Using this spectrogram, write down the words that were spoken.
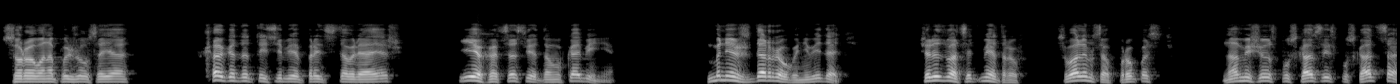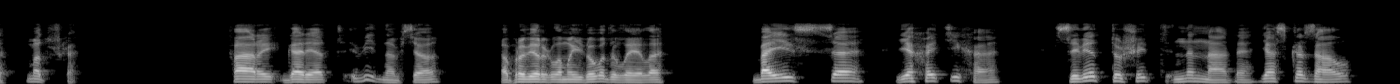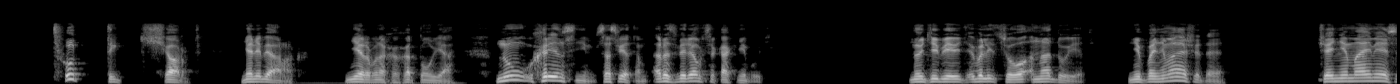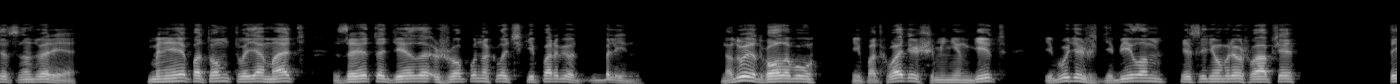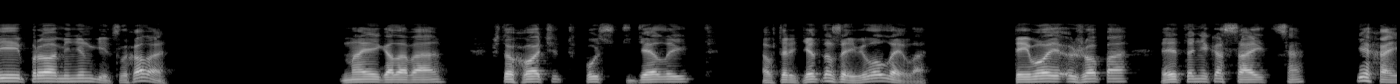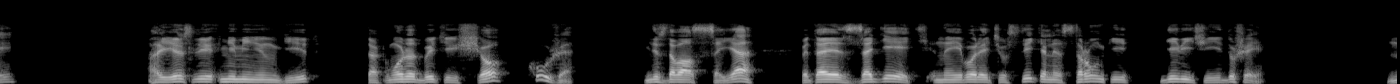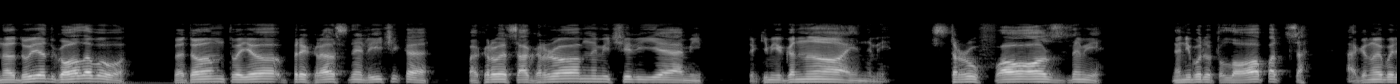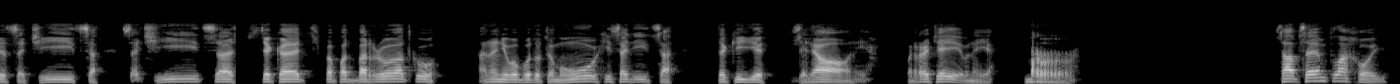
Сурово напыжился я. Как это ты себе представляешь? Ехать со светом в кабине? Мне ж дорогу не видать. Через двадцать метров свалимся в пропасть. Нам еще спускаться и спускаться, матушка. Фары горят, видно все, — опровергла мои доводы Лейла. Боишься, ехать тихо. Свет тушить не надо, я сказал. Тут ты черт! Не ребенок! — нервно хохотнул я. — Ну, хрен с ним, со светом, разберемся как-нибудь. — Но тебе ведь в лицо надует. Не понимаешь это? Че не май месяц на дворе. Мне потом твоя мать за это дело жопу на клочки порвет, блин. Надует голову, и подхватишь менингит, и будешь дебилом, если не умрешь вообще. Ты про менингит слыхала? Моя голова, что хочет, пусть делает, — авторитетно заявила Лейла. — Ты его, жопа, это не касается. Ехай. — А если не менингит, так может быть еще хуже. Не сдавался я, пытаясь задеть наиболее чувствительные струнки девичьей души. Надует голову, потом твое прекрасное личико покроется огромными червями, такими гнойными, струфозными. Они будут лопаться, а гной будет сочиться, сочиться, стекать по подбородку, а на него будут мухи садиться, такие зеленые, противные. Бррр. Совсем плохой,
